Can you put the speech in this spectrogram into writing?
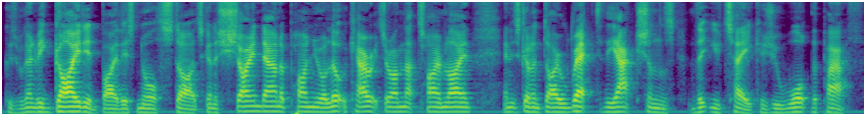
Because we're going to be guided by this North Star. It's going to shine down upon your little character on that timeline and it's going to direct the actions that you take as you walk the path.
